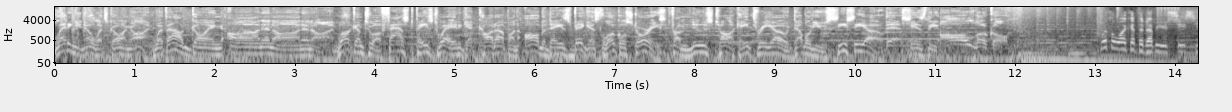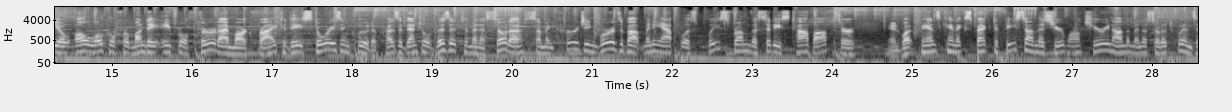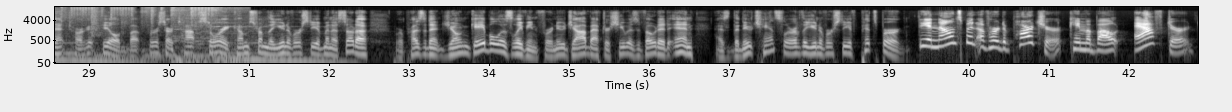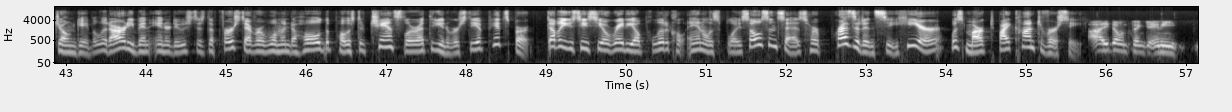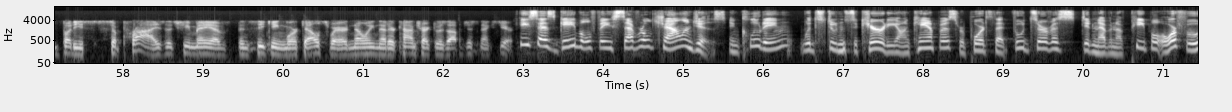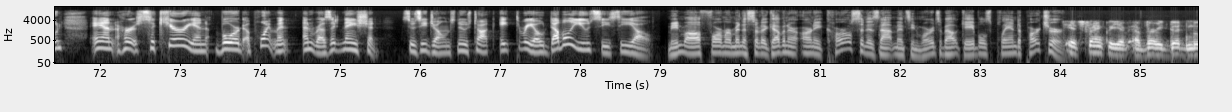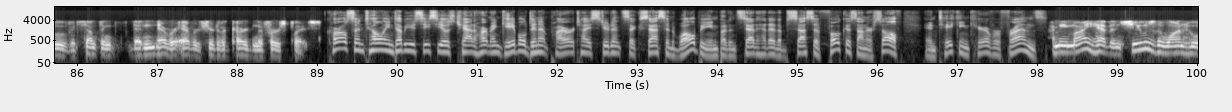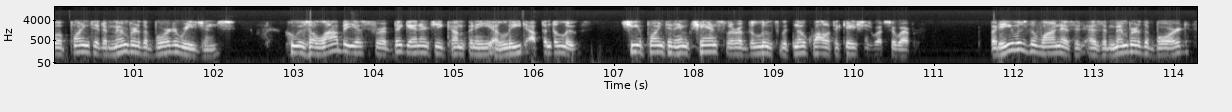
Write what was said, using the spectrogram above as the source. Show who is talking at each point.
Speaker 1: letting you know what's going on without going on and on and on. Welcome to a fast paced way to get caught up on all the day's biggest local stories from News Talk 830 WCCO. This is the All Local.
Speaker 2: With a look at the WCCO All Local for Monday, April 3rd, I'm Mark Freie. Today's stories include a presidential visit to Minnesota, some encouraging words about Minneapolis police from the city's top officer, and what fans can expect to feast on this year while cheering on the Minnesota Twins at Target Field. But first, our top story comes from the University of Minnesota, where President Joan Gabel is leaving for a new job after she was voted in as the new chancellor of the University of Pittsburgh.
Speaker 3: The announcement of her departure came about after Joan Gabel had already been introduced as the first ever woman to hold the post of chancellor at the University of Pittsburgh. WCCO radio political analyst Blois Olson says her presidency here was marked by controversy.
Speaker 4: I don't think anybody's surprised that she may have been seeking work elsewhere, knowing that her contract was up just next year.
Speaker 3: He says Gabel faced several challenges, including with student security on campus, reports that food service didn't have enough people or food, and her Securian board appointment and resignation. Susie Jones, News Talk 830 WCCO.
Speaker 2: Meanwhile, former Minnesota Governor Arne Carlson is not mincing words about Gabel's planned departure.
Speaker 5: It's frankly a, a, very good move. It's something that never ever should have occurred in the first place.
Speaker 2: Carlson telling WCCO's Chad Hartman Gable didn't prioritize student success and well being, but instead had an obsessive focus on herself and taking care of her friends.
Speaker 5: I mean, my heavens, she was the one who appointed a member of the Board of Regents who was a lobbyist for a big energy company, ALLETE, up in Duluth she appointed him chancellor of Duluth with no qualifications whatsoever. But he was the one, as a, as a member of the board,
